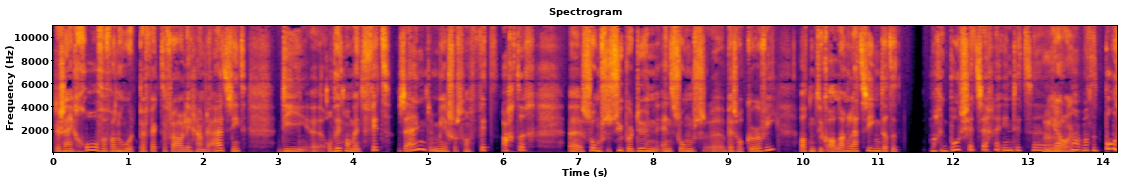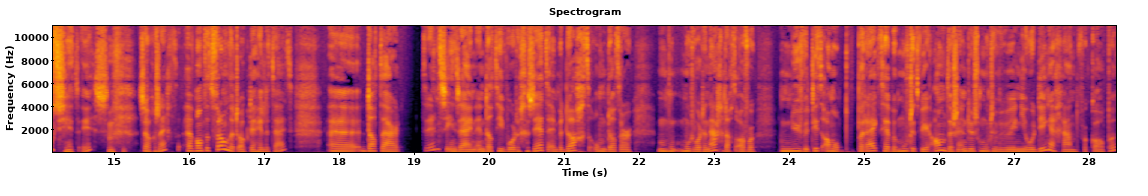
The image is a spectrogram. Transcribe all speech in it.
Er zijn golven van hoe het perfecte vrouwenlichaam eruit ziet. Die uh, op dit moment fit zijn. Meer soort van fitachtig. Uh, soms super dun en soms uh, best wel curvy. Wat natuurlijk al lang laat zien dat het Mag ik bullshit zeggen in dit? Uh, ja hoor. Wat het bullshit is, zo gezegd. Uh, want het verandert ook de hele tijd. Uh, dat daar trends in zijn en dat die worden gezet en bedacht omdat er moet worden nagedacht over nu we dit allemaal bereikt hebben, moet het weer anders en dus moeten we weer nieuwe dingen gaan verkopen.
